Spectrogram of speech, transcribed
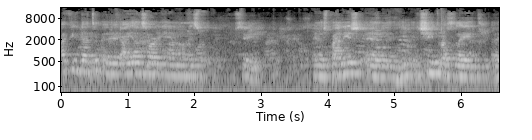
I think that uh, I answer in es- say, in Spanish and he, she translate uh,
